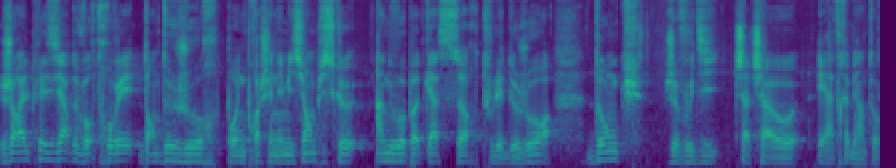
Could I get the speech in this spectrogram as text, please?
j'aurai le plaisir de vous retrouver dans deux jours pour une prochaine émission puisque un nouveau podcast sort tous les deux jours. Donc, je vous dis ciao ciao et à très bientôt.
